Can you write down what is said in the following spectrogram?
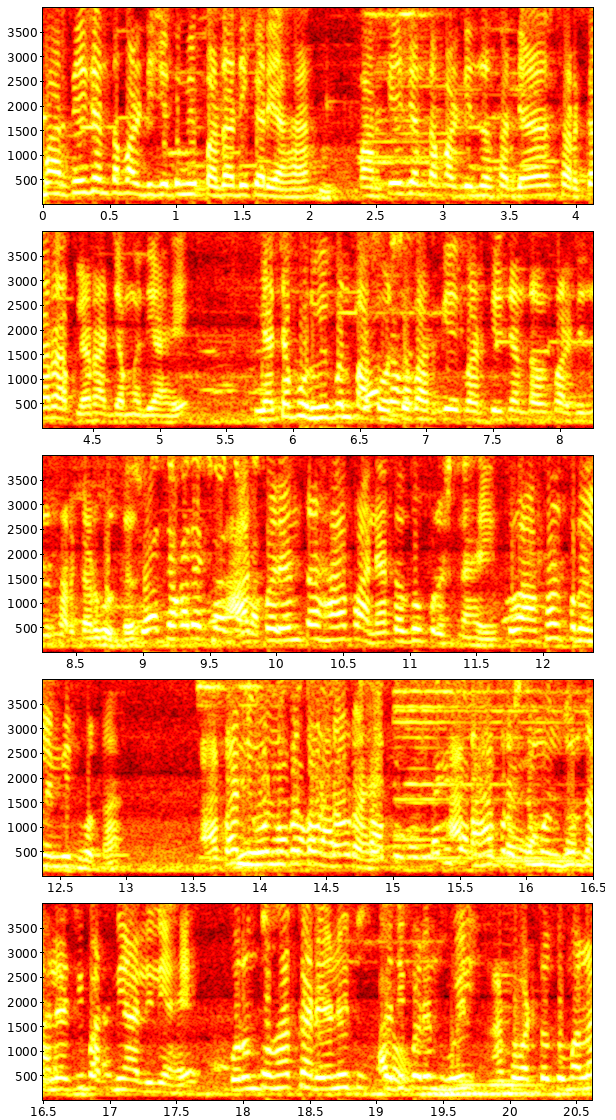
भारतीय जनता पार्टीचे तुम्ही पदाधिकारी आहात. भारतीय जनता पार्टीचं सध्या सरकार आपल्या राज्यामध्ये आहे. याच्या पूर्वी पण पाच वर्ष भारतीय भारतीय जनता पार्टीचं सरकार होतं. आजपर्यंत हा पाण्याचा जो प्रश्न आहे तो असाच प्रलंबित होता. आता निवडणुका तोंडावर आहे आता हा प्रश्न मंजूर झाल्याची बातमी आलेली आहे. परंतु हा कार्यान्वित कधीपर्यंत होईल असं वाटतं तुम्हाला?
